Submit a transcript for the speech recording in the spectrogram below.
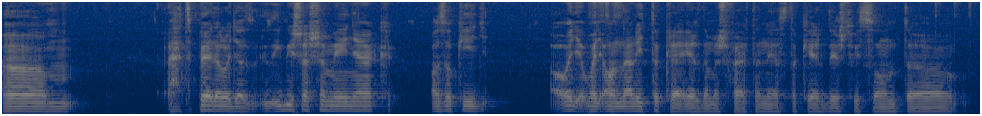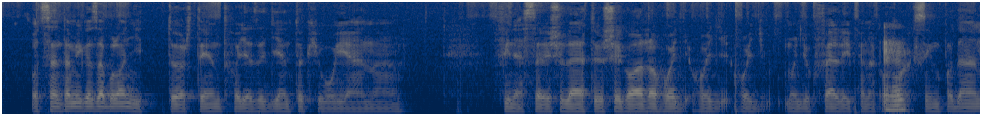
um, hát például, hogy az ibis események, azok így, vagy, vagy annál itt tökre érdemes feltenni ezt a kérdést, viszont uh, ott szerintem igazából annyi történt, hogy ez egy ilyen tök jó ilyen uh, fineszelési lehetőség arra, hogy, hogy, hogy mondjuk fellépjenek a Mhm. park színpadán.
